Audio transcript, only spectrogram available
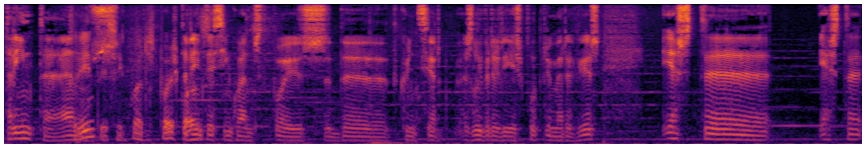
30 anos. 35 anos depois. 35 quase. anos depois de, de, conhecer as livrarias pela primeira vez. Esta, esta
